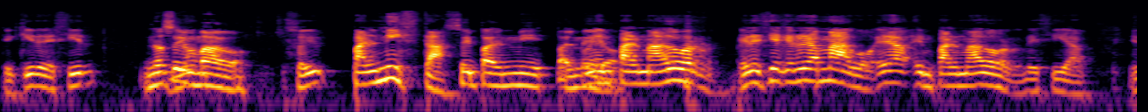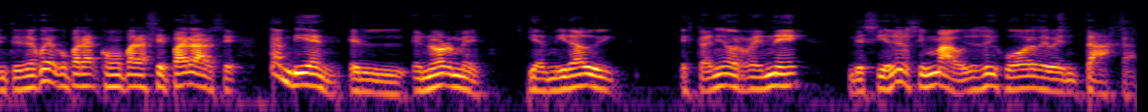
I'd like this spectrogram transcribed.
que quiere decir No soy un mago. soy palmista Soy palmi, un palmero. empalmador él decía que no era mago era empalmador decía ¿Entendés? como para, como para separarse también el enorme y admirado y extrañado René decía yo no soy mago yo soy jugador de ventaja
